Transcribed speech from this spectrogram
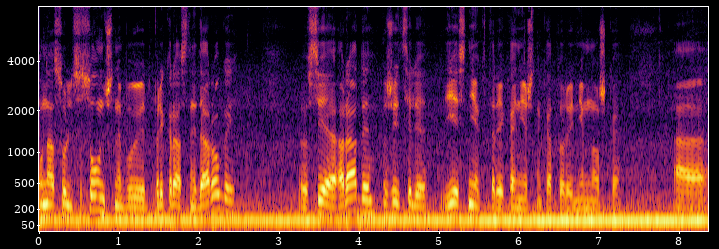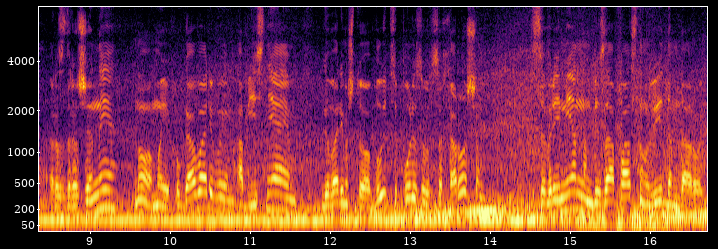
у нас улица Солнечная будет прекрасной дорогой. Все рады жители. Есть некоторые, конечно, которые немножко а, раздражены, но мы их уговариваем, объясняем, говорим, что будете пользоваться хорошим, современным, безопасным видом дороги.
